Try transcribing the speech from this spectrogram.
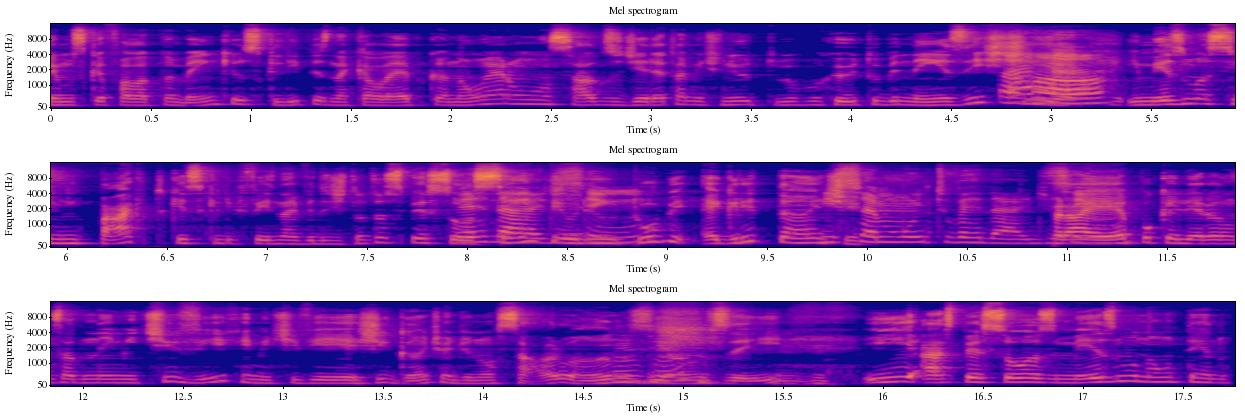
Temos que falar também que os clipes naquela época não eram lançados diretamente no YouTube, porque o YouTube nem existia. Aham. E mesmo assim, o impacto que esse clipe fez na vida de tantas pessoas sem Verdade, ter o. YouTube é gritante. Isso é muito verdade. Pra Sim. época, ele era lançado na MTV, que a MTV é gigante, é um dinossauro, anos e Uhum. anos aí. E as pessoas, mesmo não tendo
